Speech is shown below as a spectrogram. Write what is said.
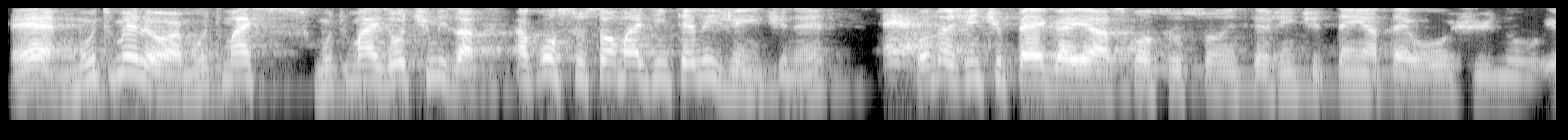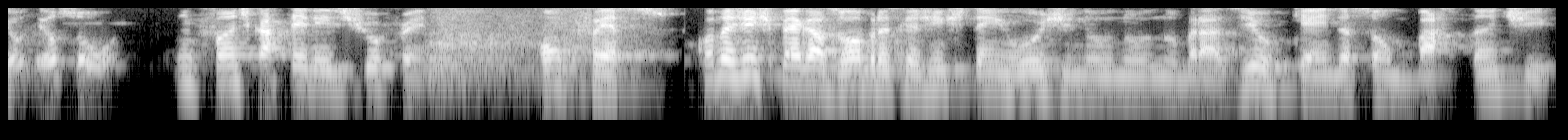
É, muito melhor, muito mais, muito mais otimizado. É uma construção mais inteligente, né? É. Quando a gente pega aí as construções que a gente tem até hoje no. Eu, eu sou um fã de carteirinha de steel frame, confesso. Quando a gente pega as obras que a gente tem hoje no, no, no Brasil, que ainda são bastante.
